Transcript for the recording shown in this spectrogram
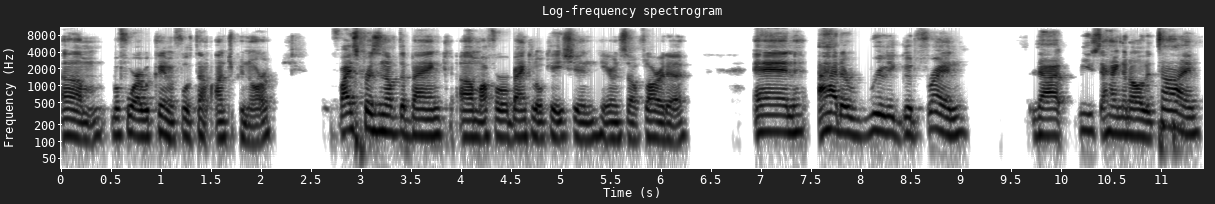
um, before I became a full-time entrepreneur, vice president of the bank, um, of our bank location here in South Florida. And I had a really good friend that we used to hang out all the time.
